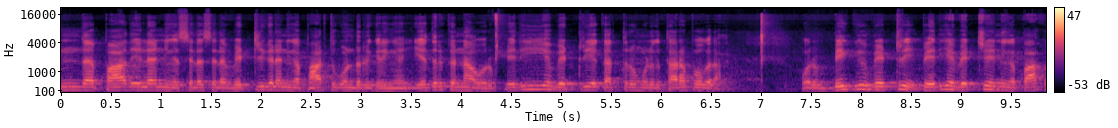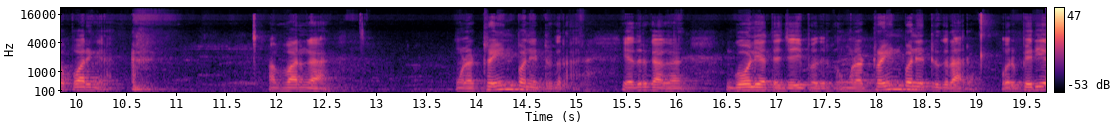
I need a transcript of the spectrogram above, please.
இந்த பாதையில் நீங்கள் சில சில வெற்றிகளை நீங்கள் பார்த்து கொண்டு இருக்கிறீங்க எதற்குன்னா ஒரு பெரிய வெற்றியை கர்த்தர் உங்களுக்கு தரப்போகிறார். ஒரு பிக் வெற்றி பெரிய வெற்றியை நீங்கள் பார்க்க போகிறீங்க அப்போ பாருங்க உங்களை ட்ரெயின் பண்ணிகிட்ருக்கிறார் எதற்காக? கோலியத்தை ஜெயிப்பதற்கு. உங்களை ட்ரெயின் பண்ணிகிட்ருக்கிறார் ஒரு பெரிய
